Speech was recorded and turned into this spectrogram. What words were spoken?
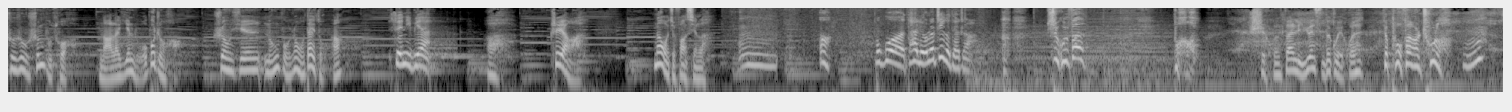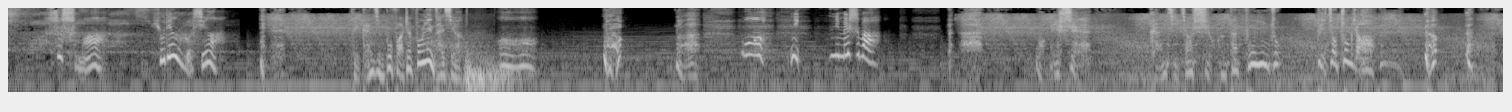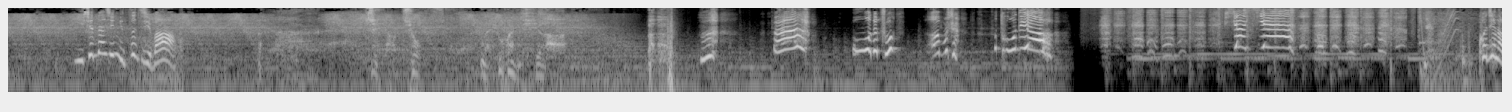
这肉身不错，拿来腌萝卜正好。上仙能否让我带走呢？随你便。啊，这样啊，那我就放心了。嗯，哦，不过他留了这个在这儿。噬魂幡，不好，噬魂幡里冤死的鬼魂要破幡而出了。嗯，这什么啊？有点恶心啊！得赶紧布法阵封印才行。哦哦，我 你你没事吧？我没事，赶紧将噬魂幡封印住比较重要。你先担心你自己吧。这样就没问题了。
